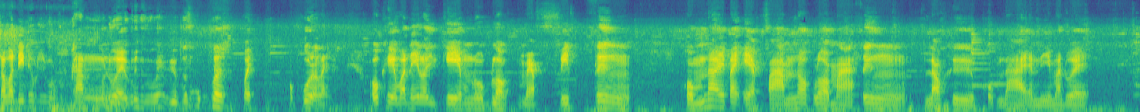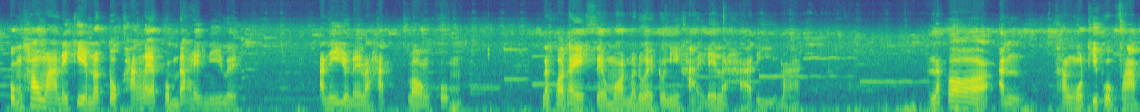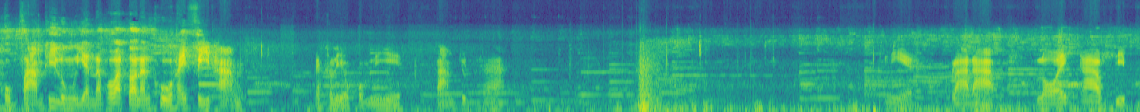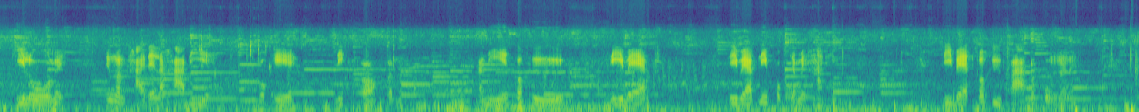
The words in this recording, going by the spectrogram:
สวัสดีทุกท่านด้วยเฮ้ยผมพูดอะไร โอเค วันนี้เราอยู่เกม Roblox Map Fit ซึ่งผมได้ไปแอบฟาร์มนอกรอบมา ซึ่งแล้วคือผมได้อันนี้มาด้วย ผมเข้ามาในเกมแล้วตกครั้งแรกผมได้อันนี้เลย อันนี้อยู่ในรหัสลองผม แล้วก็ได้เซลมอนมาด้วยตัวนี้ขายได้ราคาดีมาก แล้วก็อัน ทั้งหมดที่ผมฟาร์มผมฟาร์มที่โรงเรียนนะ เพราะว่าตอนนั้นครูให้ฟรีไทม์แมคเคเลียวผมนี่สามจุดห้านี่ปลาดาบร้อยเก้าสิบกิโลเลย ซึ่งมันขายได้ราคาดี โอเค ติ๊กออกก่อน อันนี้ก็คือซีแบดซีแบดนี่ผมจะไม่ขายซีแบดก็คือปลากระพงนั่นแหละ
